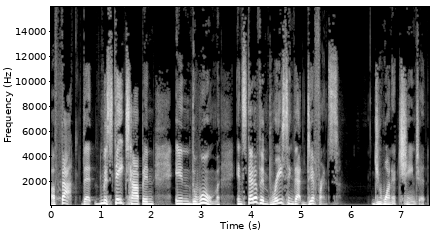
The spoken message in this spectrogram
a fact that mistakes happen in the womb instead of embracing that difference you want to change it.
